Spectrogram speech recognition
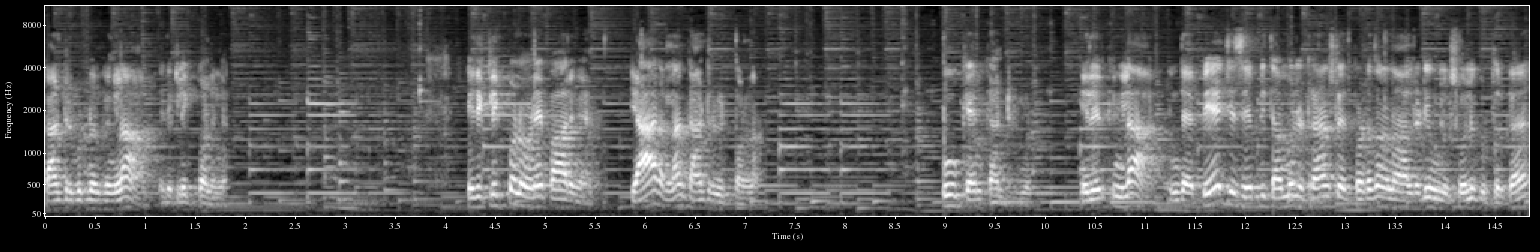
கான்ட்ரிபியூட்னு இருக்குங்களா? இதை கிளிக் பண்ணுங்க. இது கிளிக் பண்ண உடனே பாருங்க. யாரெல்லாம் கான்ட்ரிபியூட் பண்ணலாம்? ஹூ கேன் கான்ட்ரிபியூட் இதில் இருக்குங்களா? இந்த பேஜஸ் எப்படி தமிழில் டிரான்ஸ்லேட் பண்ணுறதும் நான் ஆல்ரெடி உங்களுக்கு சொல்லி கொடுத்துருக்கேன்.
